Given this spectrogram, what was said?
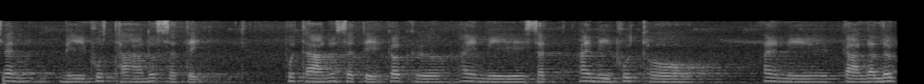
เช่นมีพุทธานุสติ พุทธานุสติก็คือให้มีให้มีพุทโธ ให้มีการระลึก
